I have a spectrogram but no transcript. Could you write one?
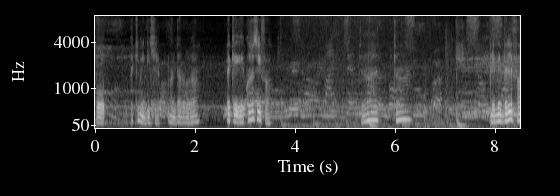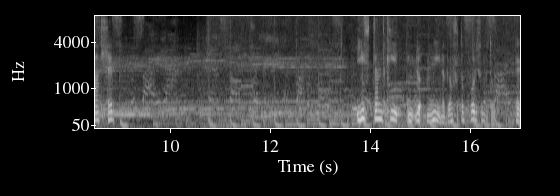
Oh, perché mi dice mandarlo là? Perché cosa si fa? Da, da. Le mie belle facce. Instant kill. Mi l'abbiamo fatto fuori subito. Che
